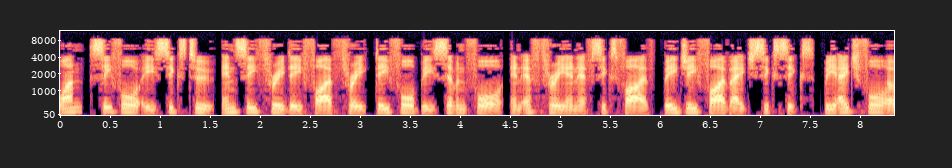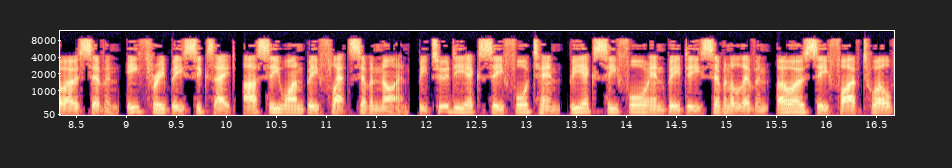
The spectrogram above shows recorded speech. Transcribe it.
1, C4E62, NC3D53, D4B74, NF3NF65, BG5H66, BH4007, E3B68, r c1 b flat 79 B2DXC410, BXC4NBD711, OOC512,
